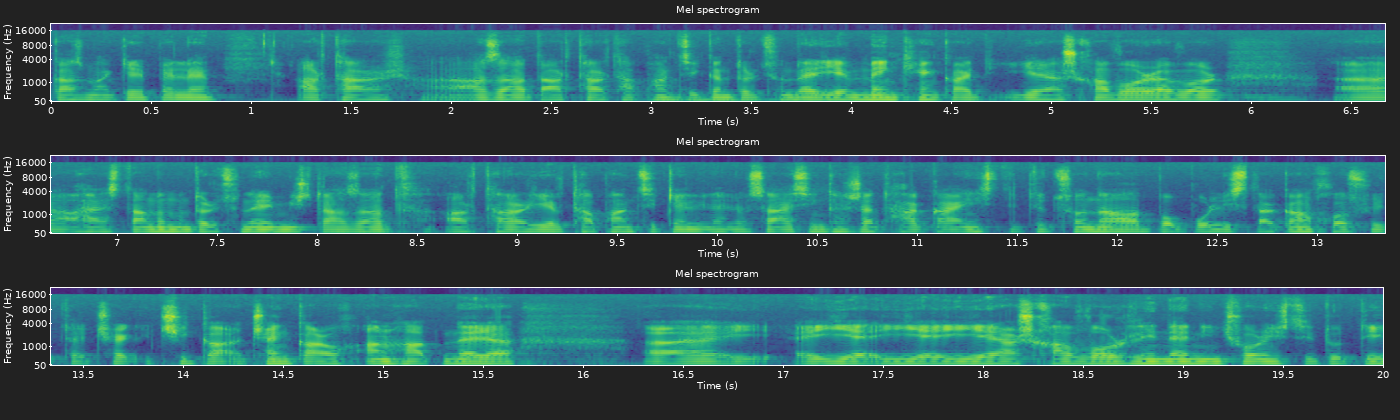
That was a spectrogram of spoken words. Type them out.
կազմակերպել է արդար ազատ արդար թափանցիկ ընտրություններ եւ մենք ենք այդ երաշխավորը որ Հայաստանում ընտրությունները միշտ ազատ, արդար եւ թափանցիկ են լինելու։ Սա այսինքն շատ հակաինստիտուցիոնալ, պոպուլիստական խոսույթ է։ Չի չեն կարող անհատները երաշխավոր լինեն ինչ որ ինստիտուտի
